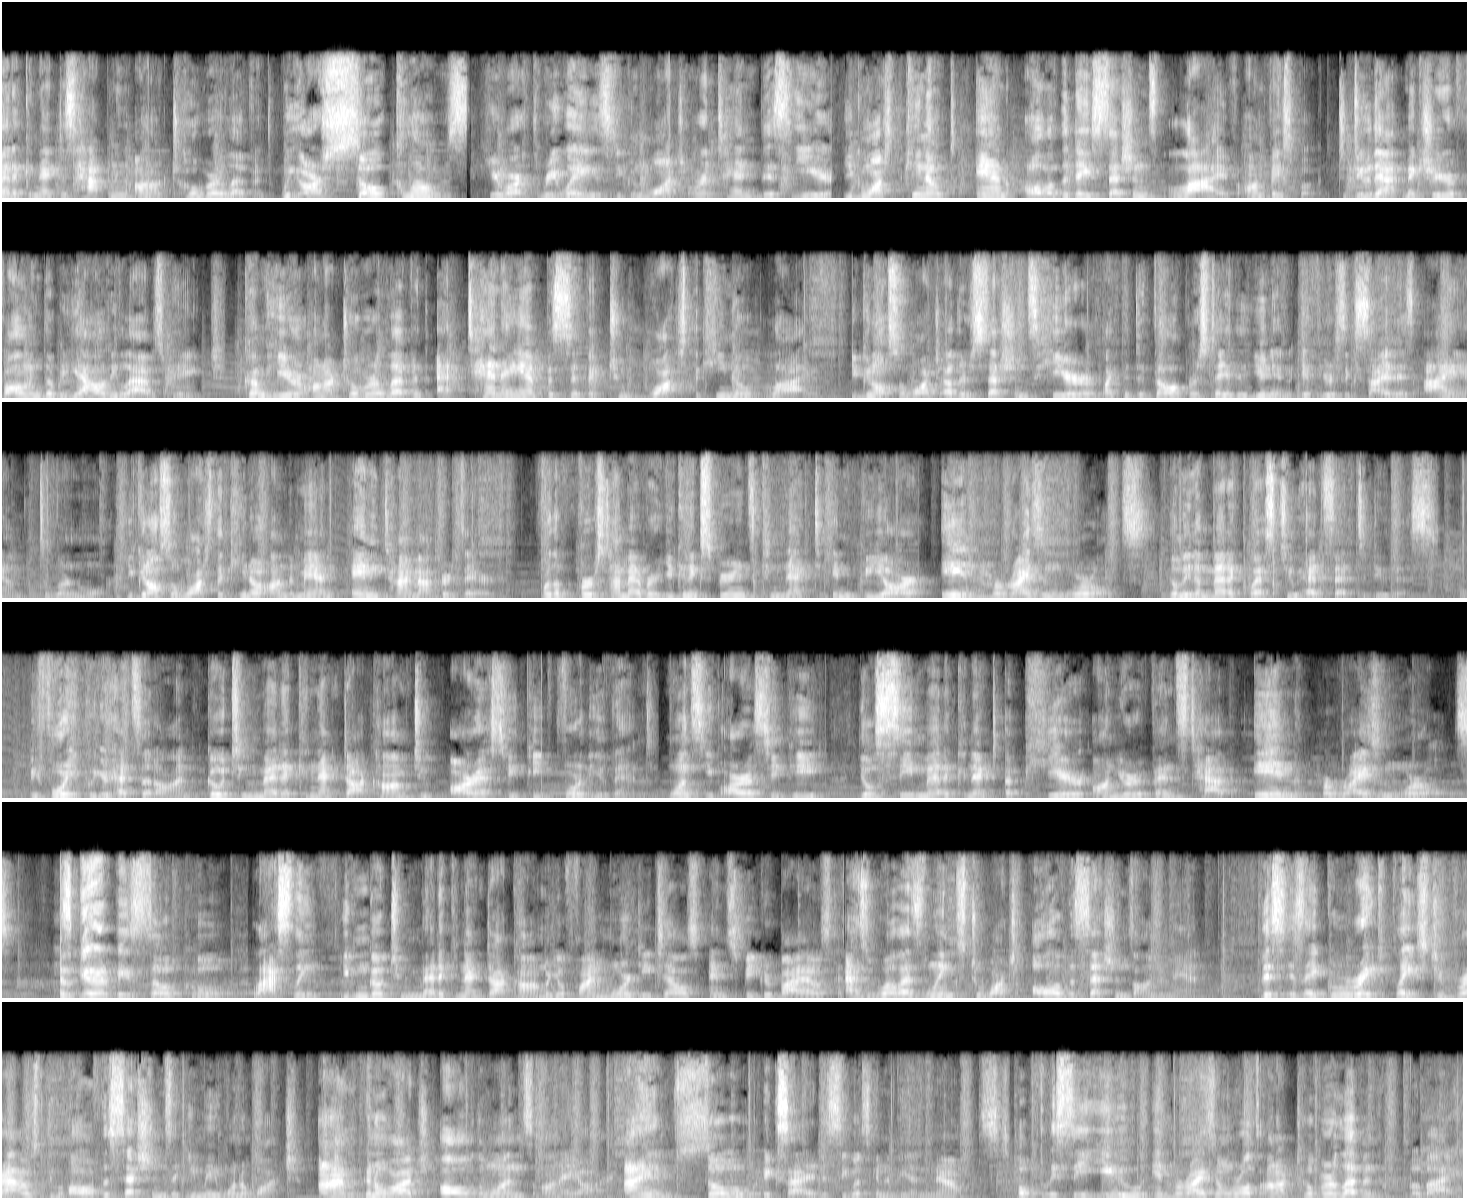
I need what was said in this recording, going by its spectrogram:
MetaConnect is happening on October 11th. We are so close. Here are three ways you can watch or attend this year. You can watch the keynote and all of the day's sessions live on Facebook. To do that, make sure you're following the Reality Labs page. Come here on October 11th at 10 a.m. Pacific to watch the keynote live. You can also watch other sessions here, like the Developer State of the Union, if you're as excited as I am to learn more. You can also watch the keynote on demand anytime after it's aired. For the first time ever, you can experience Connect in VR in Horizon Worlds. You'll need a MetaQuest 2 headset to do this. Before you put your headset on, go to metaconnect.com to RSVP for the event. Once you've RSVP'd, you'll see MetaConnect appear on your events tab in Horizon Worlds. It's gonna be so cool. Lastly, you can go to metaconnect.com where you'll find more details and speaker bios, as well as links to watch all of the sessions on demand. This is a great place to browse through all the sessions that you may want to watch. I'm gonna watch all the ones on AR. I am so excited to see what's gonna be announced. Hopefully see you in Horizon Worlds on October 11th. Bye-bye.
